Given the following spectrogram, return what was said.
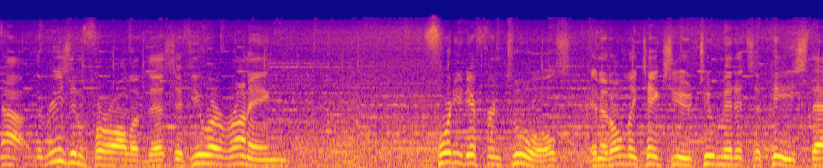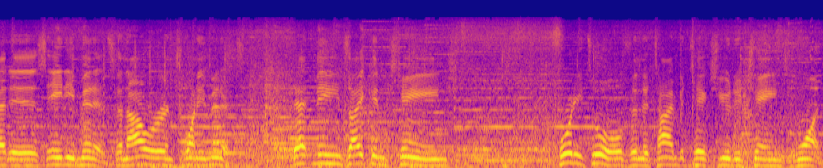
Now, the reason for all of this, if you are running 40 different tools and it only takes you two minutes a piece, that is 80 minutes, an hour and 20 minutes. That means I can change 40 tools in the time it takes you to change one.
